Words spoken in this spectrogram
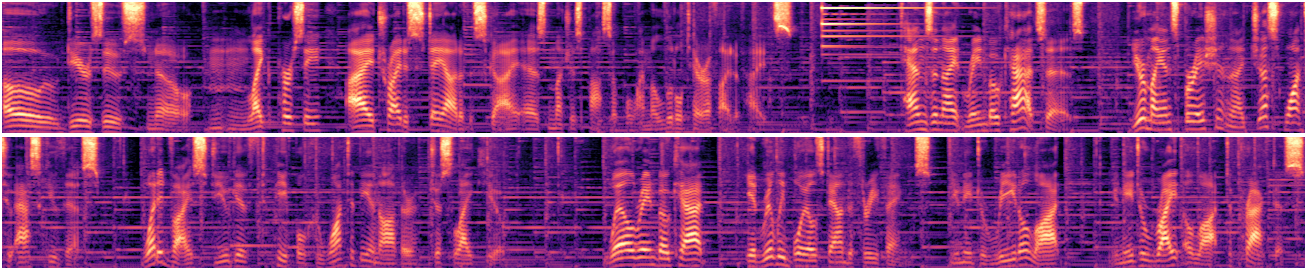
Oh, dear Zeus, no. Mm -mm. Like Percy, I try to stay out of the sky as much as possible. I'm a little terrified of heights. Tanzanite Rainbow Cat says, You're my inspiration, and I just want to ask you this. What advice do you give to people who want to be an author just like you? Well, Rainbow Cat, it really boils down to three things. You need to read a lot, you need to write a lot to practice,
